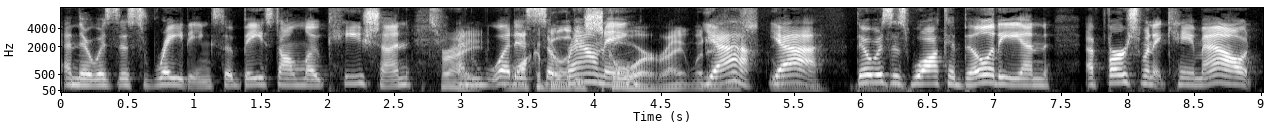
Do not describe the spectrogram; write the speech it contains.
And there was this rating. So based on location That's right. and what is surrounding. score, right? What yeah, yeah. There was this walkability. And at first, when it came out,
